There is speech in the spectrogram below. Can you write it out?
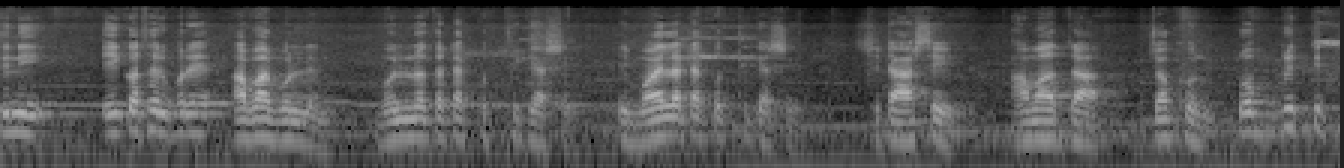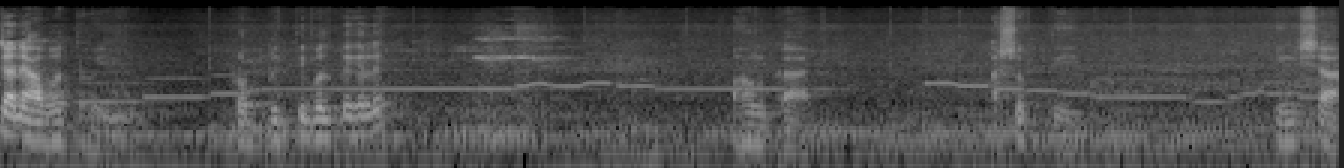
তিনি এই কথার উপরে আবার বললেন মলিনতাটা কোত্থেকে আসে? এই ময়লাটা কোত্থেকে আসে? সেটা আসে আমরা যখন প্রবৃত্তির টানে আবদ্ধ হই। প্রবৃত্তি বলতে গেলে অহংকার, আসক্তি, হিংসা,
